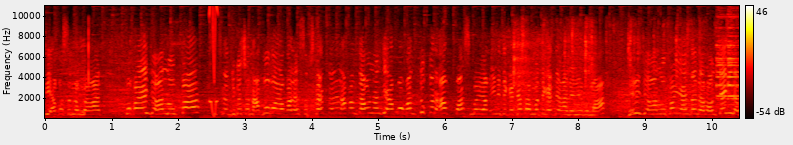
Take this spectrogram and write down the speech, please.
sih? Aku seneng banget. Pokoknya jangan lupa subscribe juga channel aku. Kalau kalian subscribe kalian akan tahu nanti aku akan tuker apa sebanyak ini tiketnya sama tiket yang ada di rumah. Jadi jangan lupa nyalain tanda lonceng dan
